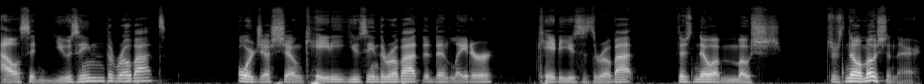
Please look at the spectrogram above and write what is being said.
Allison using the robot, or just shown Katie using the robot, and then later Katie uses the robot, there's no emotion. There's no emotion there,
